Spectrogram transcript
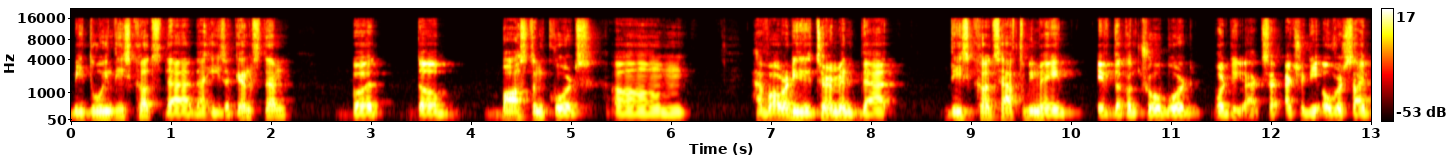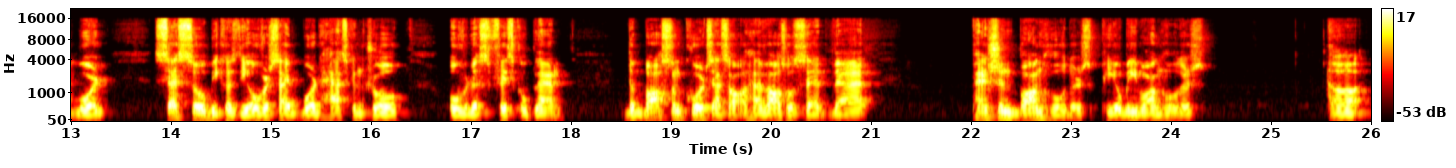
be doing these cuts that, that he's against them but the Boston courts um, have already determined that these cuts have to be made if the control board or the actually the oversight board says so because the oversight board has control over this fiscal plan. The Boston courts have also said that pension bondholders, POB bondholders, uh,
